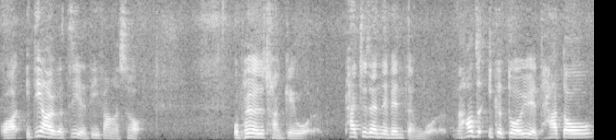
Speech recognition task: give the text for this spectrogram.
我要一定要有个自己的地方的时候，我朋友就传给我了，他就在那边等我了，然后这一个多月他都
